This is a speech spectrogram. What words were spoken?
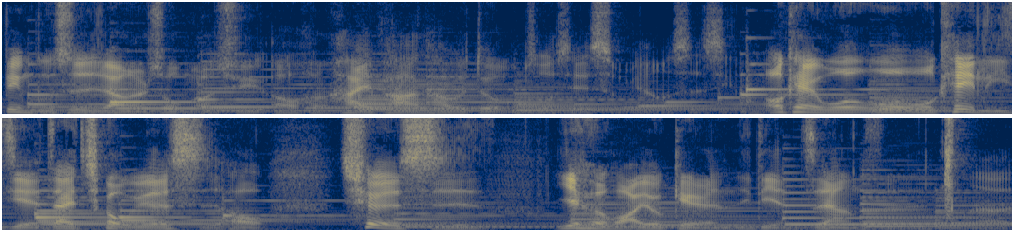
并不是让人说我们要去哦，很害怕他会对我们做些什么样的事情。OK，我我我可以理解，在旧约时候，确实耶和华有给人一点这样子呃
